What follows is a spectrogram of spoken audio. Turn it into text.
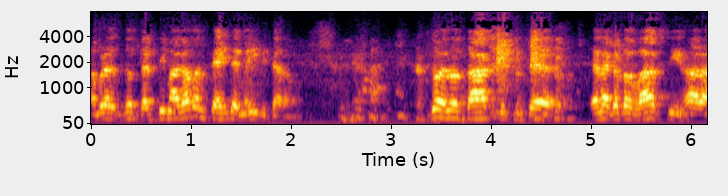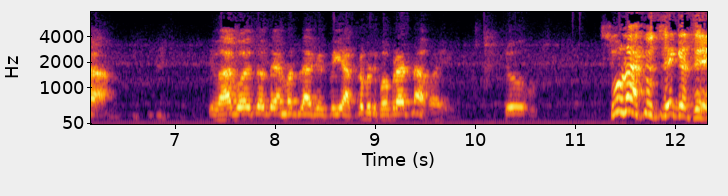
હમણાં જો ધરતી માં ગાવે ને ત્યાં જાય નહીં બિચારા જો એનો ધાક કેટલું છે, એના કરતા વાઘ સિંહ હારા એ વાઘ હોય તો એમ જ લાગે ભાઈ, આટલો બધી ફફડાટ ના હોય. તો શું નાખ્યું છે કે છે?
